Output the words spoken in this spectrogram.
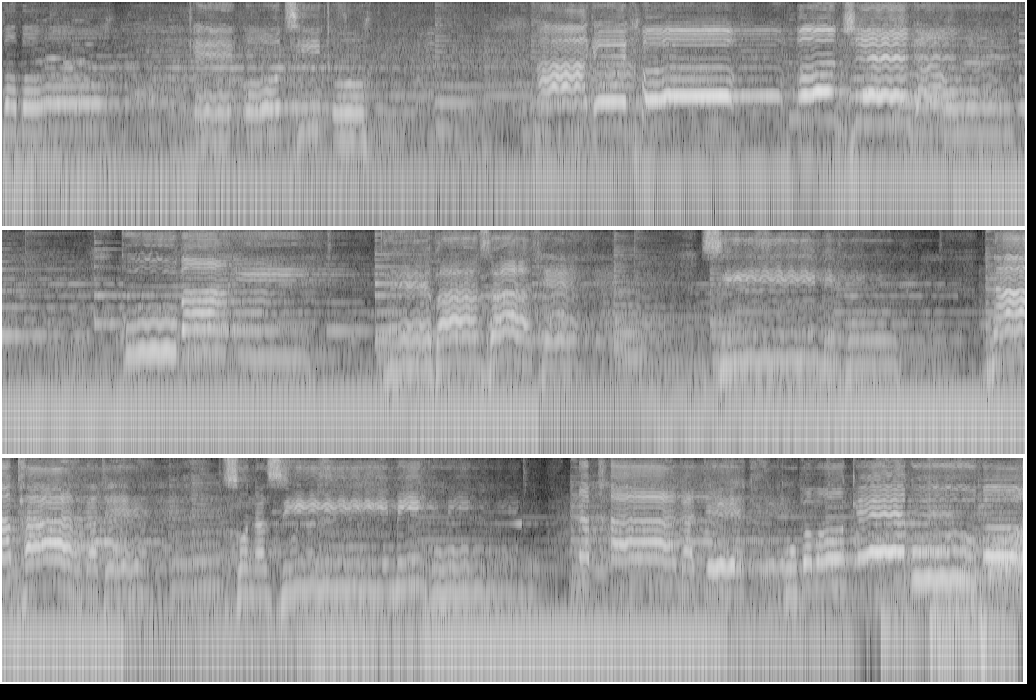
bobo. Wazo na zimingu naphakade kubo bonke kubo.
